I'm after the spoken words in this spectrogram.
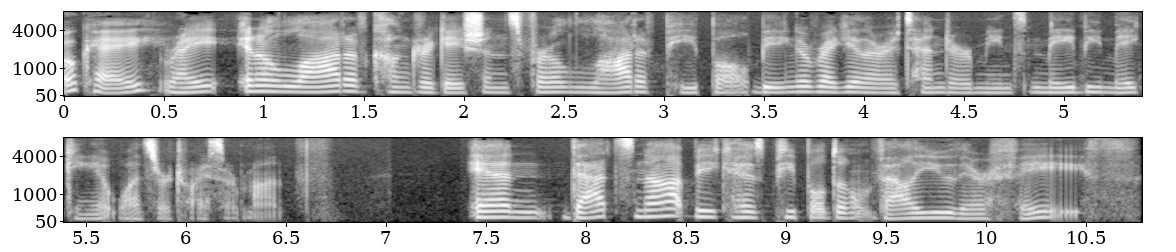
Okay. right? In a lot of congregations, for a lot of people, being a regular attender means maybe making it once or twice a month. And that's not because people don't value their faith.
